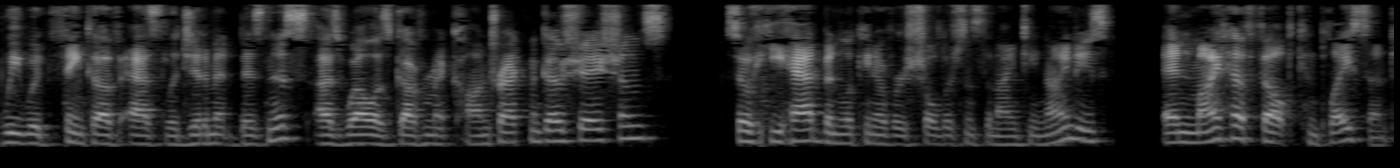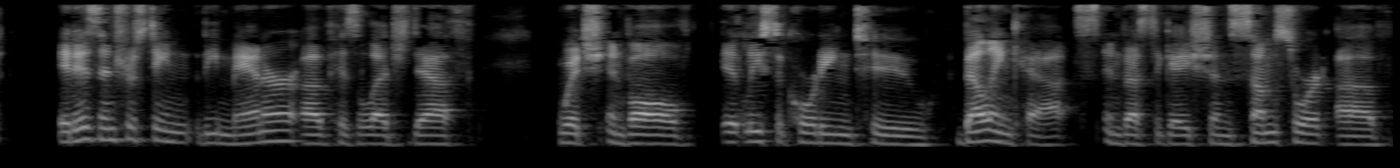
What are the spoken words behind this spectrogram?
we would think of as legitimate business, as well as government contract negotiations. So he had been looking over his shoulder since the 1990s and might have felt complacent. It is interesting the manner of his alleged death, which involved, at least according to Bellingcat's investigation, some sort of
